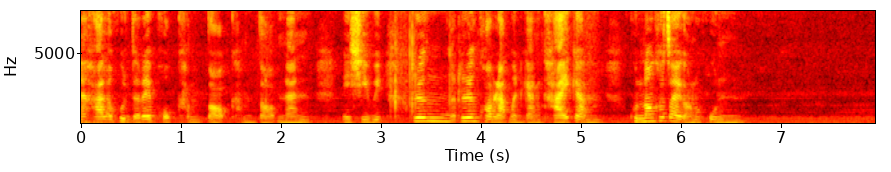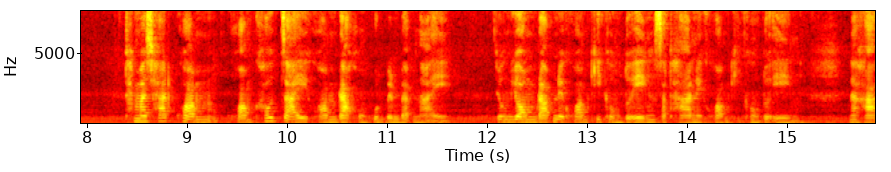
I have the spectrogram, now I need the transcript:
นะคะ แล้วคุณจะได้พบคำตอบคำตอบนั้นในชีวิตเรื่องเรื่องความรักเหมือนกันคล้ายกัน คุณต้องเข้าใจก่อนว่าคุณ ธรรมชาติความความเข้าใจความรักของคุณเป็นแบบไหน จงยอมรับในความคิดของตัวเองศรัทธาในความคิดของตัวเองนะคะ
